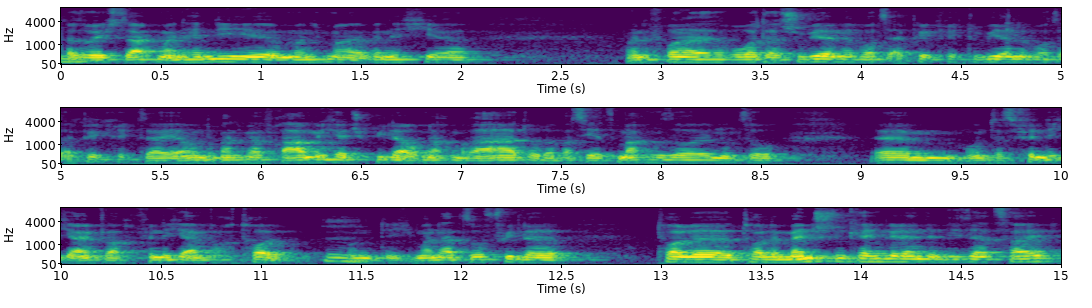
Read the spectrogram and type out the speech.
Also ich sage mein Handy manchmal, wenn ich hier, meine Freundin hat Robert hat schon wieder eine WhatsApp gekriegt, du wieder eine WhatsApp gekriegt, ja, und manchmal fragen mich jetzt Spieler auch nach dem Rat oder was sie jetzt machen sollen und so. Ähm, Und das finde ich einfach, finde ich einfach toll. Mhm. Und ich, man hat so viele tolle, tolle Menschen kennengelernt in dieser Zeit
